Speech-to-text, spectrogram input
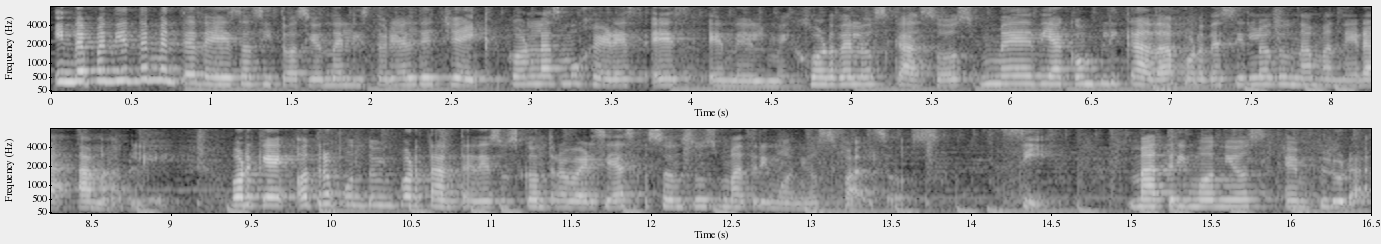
Independientemente de esa situación, el historial de Jake con las mujeres es, en el mejor de los casos, media complicada por decirlo de una manera amable, porque otro punto importante de sus controversias son sus matrimonios falsos. Sí, matrimonios en plural.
